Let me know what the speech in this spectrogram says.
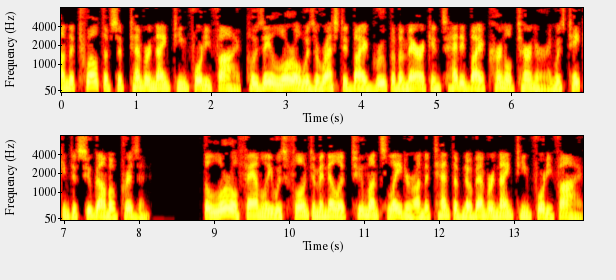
On 12 September 1945, Jose Laurel was arrested by a group of Americans headed by a Colonel Turner and was taken to Sugamo prison. The Laurel family was flown to Manila two months later on 10 November 1945.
